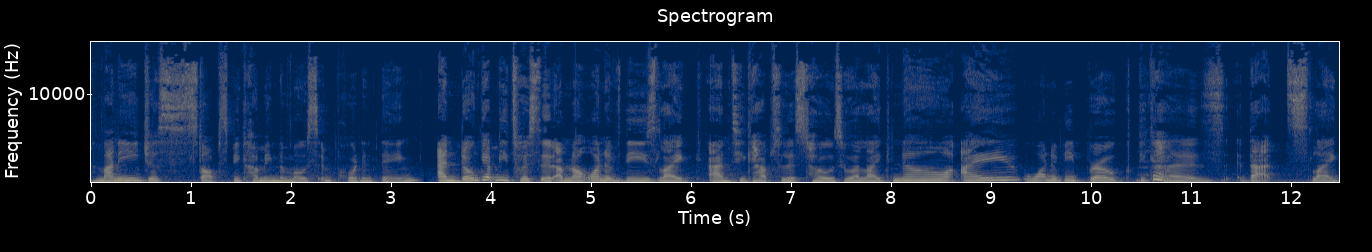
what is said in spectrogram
money just stops becoming the most important thing. And don't get me twisted, I'm not one of these like anti capitalist hoes who are like, no, I want to be broke because that's like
